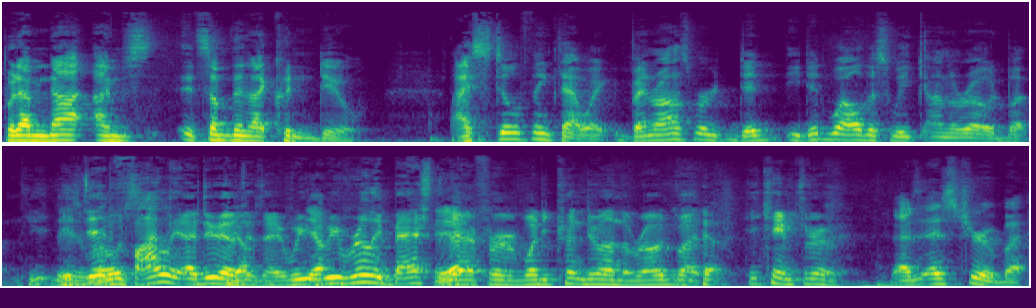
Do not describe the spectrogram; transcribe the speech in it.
But I'm not. I'm. It's something I couldn't do. I still think that way. Ben Roethlisberger did. He did well this week on the road, but he, he did roads. finally. I do have Yep. to say we, Yep. we really bashed the Yep. guy for what he couldn't do on the road, but Yep. he came through. That's, that's true, but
